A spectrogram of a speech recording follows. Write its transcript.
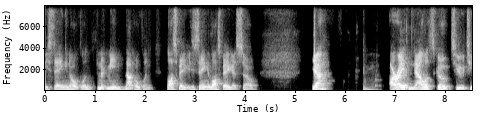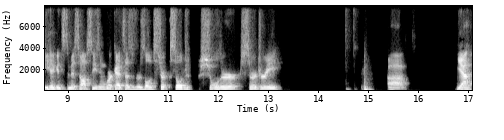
He's staying in Oakland. I mean, not Oakland, Las Vegas. He's staying in Las Vegas. So, yeah. All right. Now let's go to Tee Higgins to miss offseason workouts as a result of sur- shoulder surgery. Uh, yeah.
